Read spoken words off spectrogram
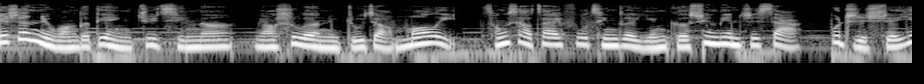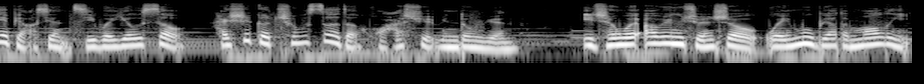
决胜女王的电影剧情呢，描述了女主角 Molly 从小在父亲的严格训练之下，不止学业表现极为优秀，还是个出色的滑雪运动员。以成为奥运选手为目标的 Molly，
